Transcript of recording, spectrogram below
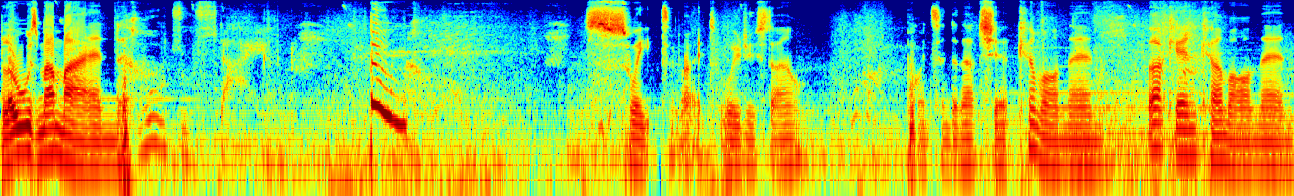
blows my mind. Wuju style. Boom. Sweet, right, Wuju style. Points into that shit. Come on then. Fucking come on then.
